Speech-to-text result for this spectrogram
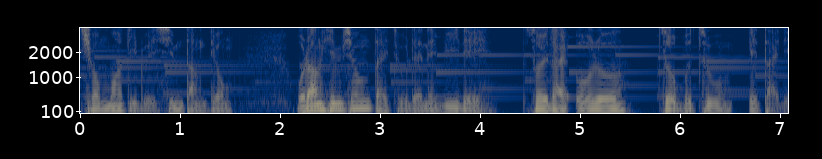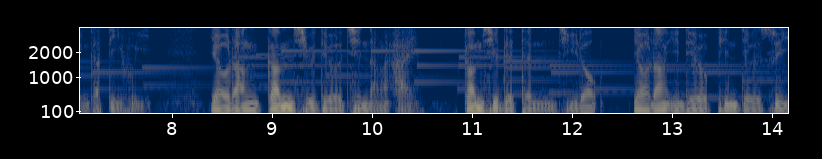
充满伫内心当中，有人欣赏大自然的美丽，所以来学了造物主的带领甲智慧；也有人感受着亲人的爱，感受着天伦之乐；也有人因着品德的水，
